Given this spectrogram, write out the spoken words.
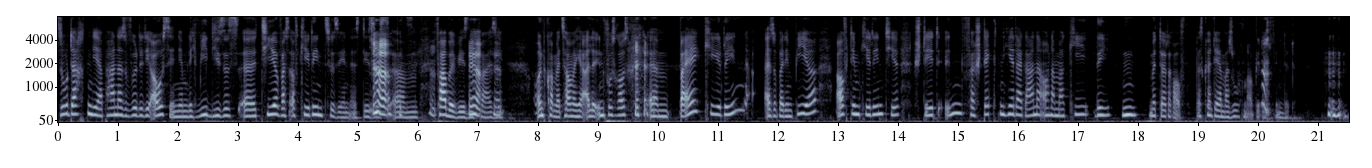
so dachten die Japaner, so würde die aussehen, nämlich wie dieses äh, Tier, was auf Kirin zu sehen ist, dieses ja, ähm, Fabelwesen ja, quasi. Und komm, jetzt haben wir hier alle Infos raus. ähm, bei Kirin, also bei dem Bier, auf dem Kirin-Tier steht in versteckten Hiragana auch nochmal Kirin mit da drauf. Das könnt ihr ja mal suchen, ob ihr das hm. findet.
